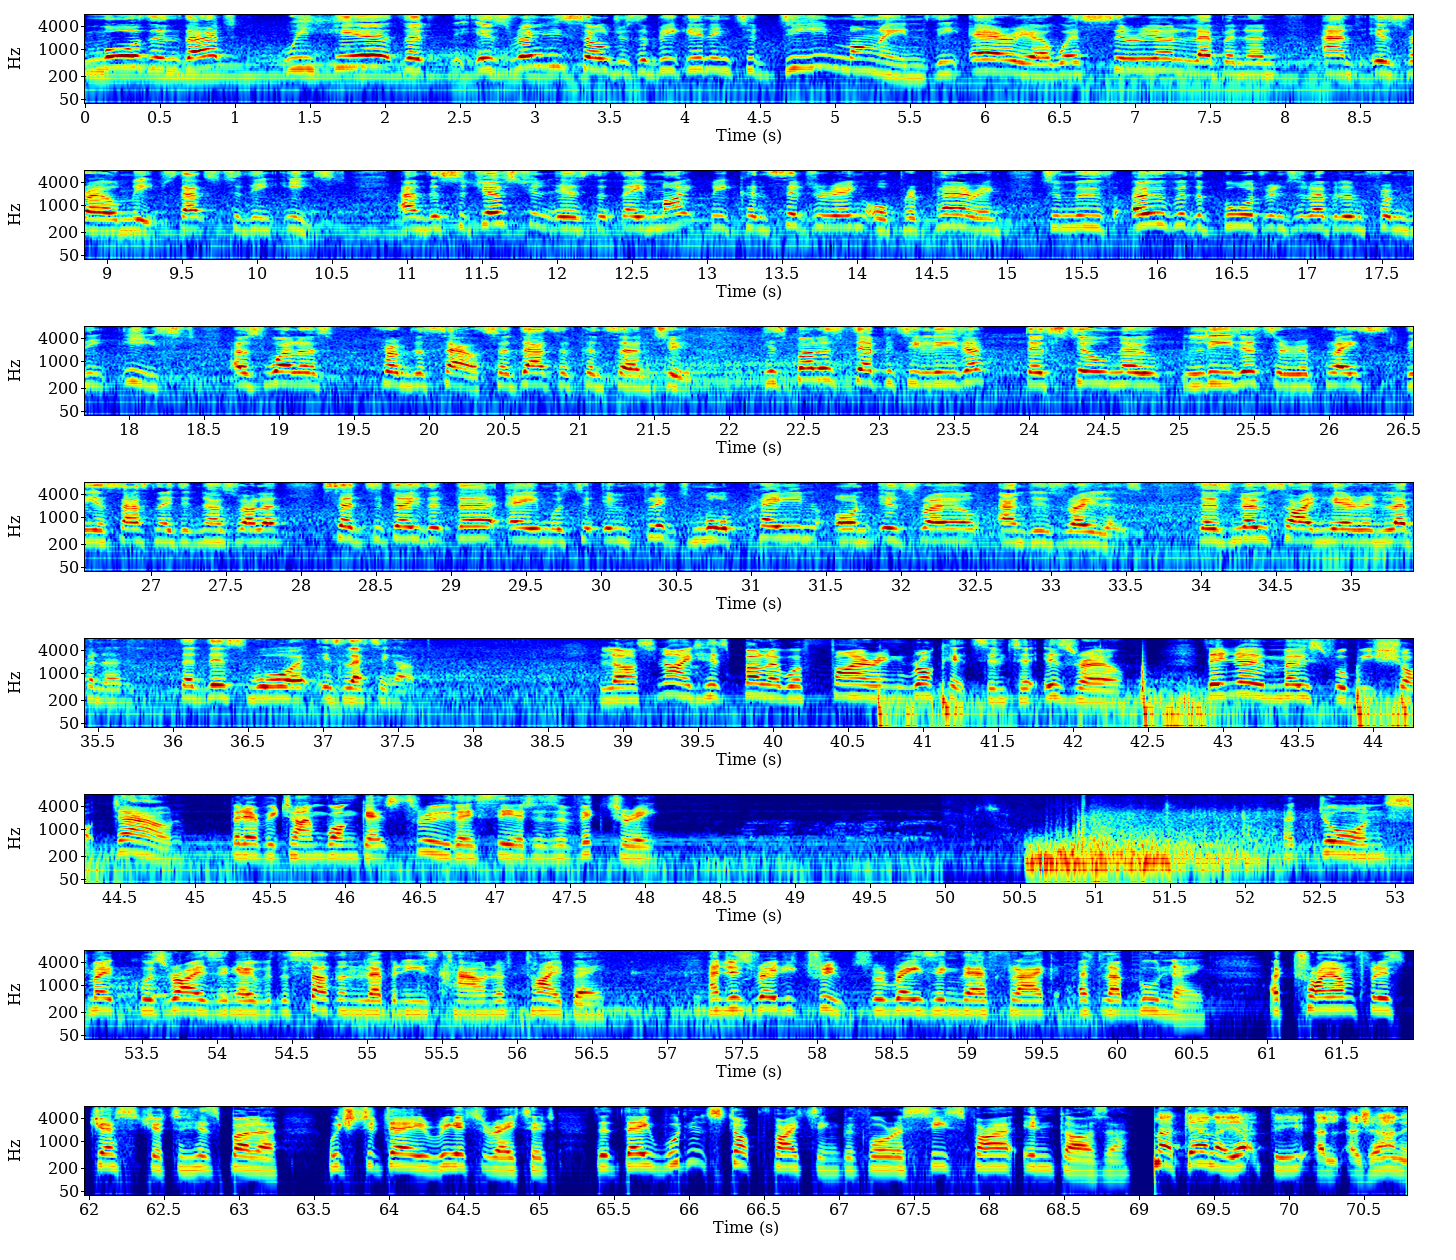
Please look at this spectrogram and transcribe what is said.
More than that, we hear that the Israeli soldiers are beginning to demine the area where Syria, Lebanon, and Israel meet. That's to the east. And the suggestion is that they might be considering or preparing to move over the border into Lebanon from the east as well as from the south. So that's of concern too. Hezbollah's deputy leader, there's still no leader to replace the assassinated Nasrallah, said today that their aim was to inflict more pain on Israel and Israelis. There's no sign here in Lebanon that this war is letting up. Last night, Hezbollah were firing rockets into Israel. They know most will be shot down, but every time one gets through, they see it as a victory. Dawn, smoke was rising over the southern Lebanese town of Taibe, and Israeli troops were raising their flag at Labune, a triumphalist gesture to Hezbollah, which today reiterated that they wouldn't stop fighting before a ceasefire in Gaza.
